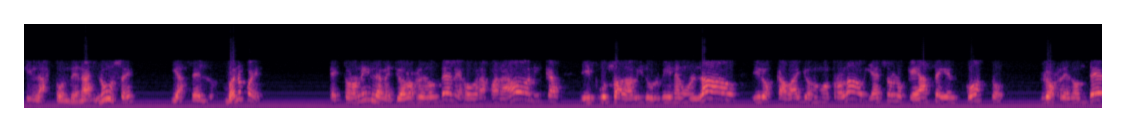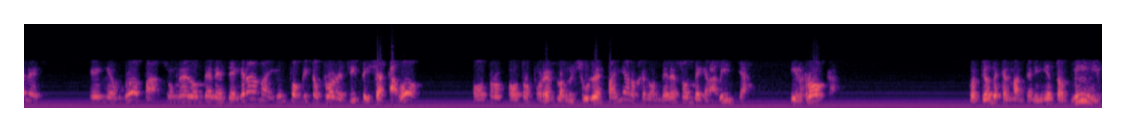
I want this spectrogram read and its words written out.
sin las condenas luces y hacerlo. Bueno, pues Héctor O'Neill le metió a los redondeles obra faraónica y puso a David Urbina en un lado y los caballos en otro lado y eso es lo que hace el costo los redondeles en Europa son redondeles de grama y un poquito florecito y se acabó. Otro, otro, por ejemplo, en el sur de España los redondeles son de gravilla y roca. Cuestión de que el mantenimiento es mínimo,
